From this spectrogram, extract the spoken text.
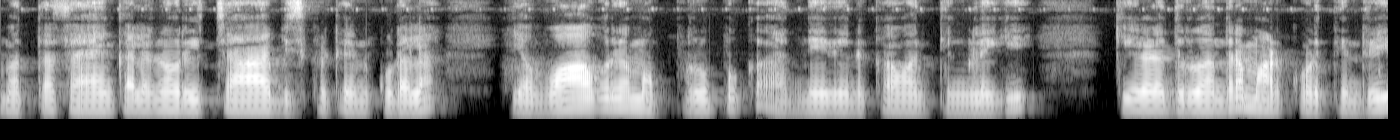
ಮತ್ತು ಸಾಯಂಕಾಲನೂ ಅವ್ರಿಗೆ ಚಹಾ ಬಿಸ್ಕಿಟ್ ಏನು ಕೊಡಲ್ಲ. ಯಾವಾಗ್ರೂ ನಮ್ಮ ಅಪ್ರೂಪಕ್ಕೆ ಹದಿನೈದು ದಿನಕ್ಕೆ ಒಂದು ತಿಂಗಳಿಗೆ ಕೇಳಿದ್ರು ಅಂದ್ರೆ ಮಾಡ್ಕೊಡ್ತೀನಿ ರೀ.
